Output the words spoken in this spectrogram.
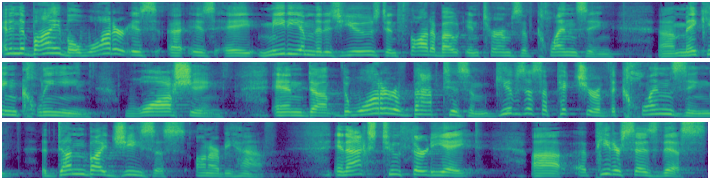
And in the Bible, water is, uh, is a medium that is used and thought about in terms of cleansing, uh, making clean, washing. And uh, the water of baptism gives us a picture of the cleansing done by Jesus on our behalf. In Acts 2:38, uh, Peter says this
